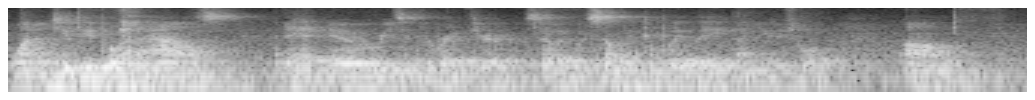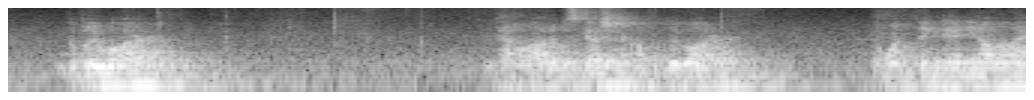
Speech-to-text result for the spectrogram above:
one or two people in the house, and they had no reason for breakthrough. So it was something completely unusual. Um, the blue water. We've had a lot of discussion about the blue water. The one thing Danielle and I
